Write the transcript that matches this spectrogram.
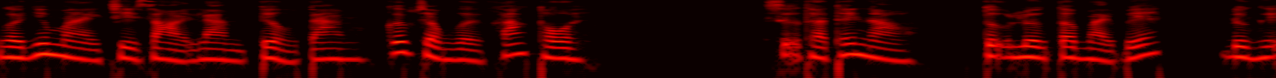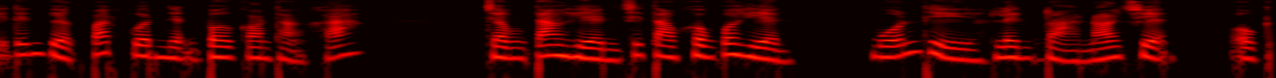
Người như mày chỉ giỏi làm tiểu tam cướp chồng người khác thôi. Sự thật thế nào? Tự lương tâm mày biết. Đừng nghĩ đến việc bắt Quân nhận bơ con thằng khác. Chồng tao hiền chứ tao không có hiền. Muốn thì lên tòa nói chuyện. Ok.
